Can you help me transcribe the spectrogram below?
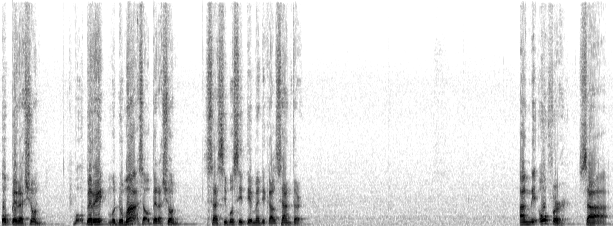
operasyon. Mo-operate, mo duma sa operasyon sa Cebu City Medical Center. Ang ni-offer sa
